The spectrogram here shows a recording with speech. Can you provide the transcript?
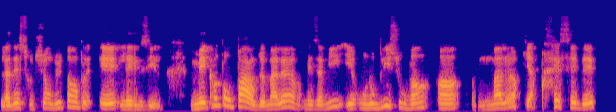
la destruction du temple et l'exil. Mais quand on parle de malheur, mes amis, on oublie souvent un malheur qui a précédé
